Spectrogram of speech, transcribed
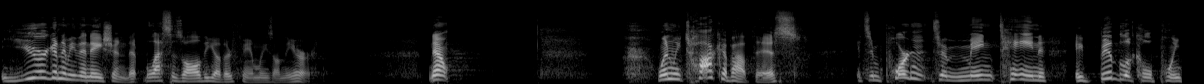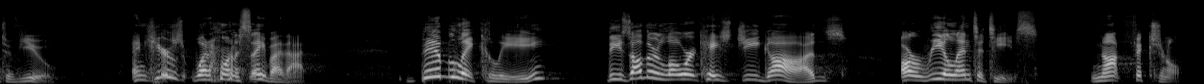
You're going to be the nation that blesses all the other families on the earth. Now, when we talk about this, it's important to maintain a biblical point of view. And here's what I want to say by that biblically, these other lowercase g gods are real entities, not fictional.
